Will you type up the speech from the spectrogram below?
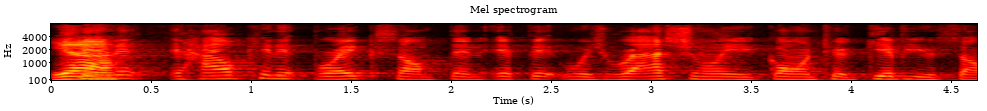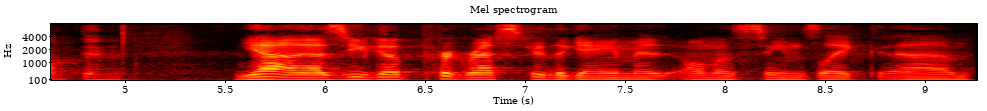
Yeah. Can it, how can it break something if it was rationally going to give you something? Yeah, as you go progress through the game, it almost seems like um,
